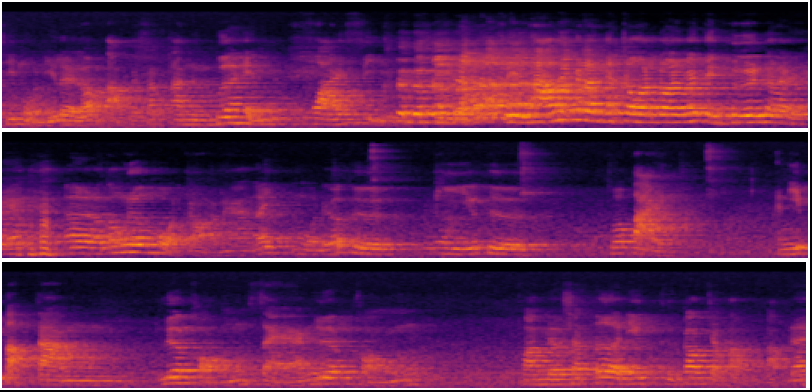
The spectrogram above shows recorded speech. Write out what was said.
ที่โหมดนี้เลยแล้วปรับไปสักพันหนึ่งเพื่อเห็นควายสีสีเท้าที่กำลังกระโจนโดยไม่ติดพื้นอะไรอย่างเงี้ยเออเราต้องเลือกโหมดก่อนนะฮะเอ้ยโหมดนี้ก็คือ P ก็คือทั่วไป อันนี้ปรับตามเรื่องของแสงเรื่องของความเร็วชัตเตอร์นี่คือกล้องจะปรับปรับได้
